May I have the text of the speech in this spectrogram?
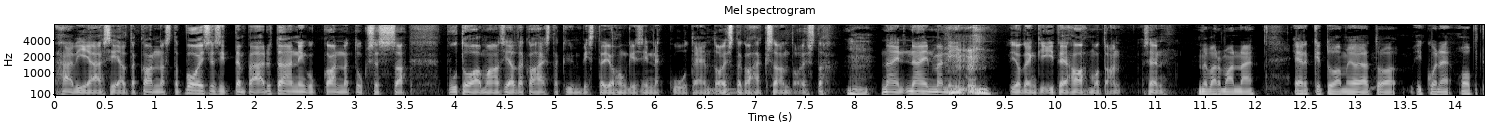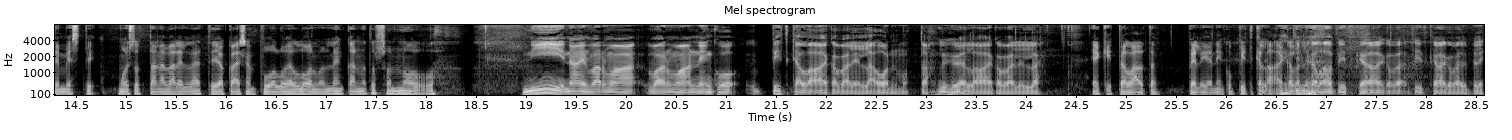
häviää sieltä kannasta pois ja sitten päädytään niin kuin kannatuksessa putoamaan sieltä 20 johonkin sinne 16-18. Mm. Näin, näin mä niin jotenkin itse hahmotan sen. No varmaan näin. Erkki Tuomio ja tuo ikuinen optimisti muistuttaa aina välillä, että jokaisen puolueen luonnollinen kannatus on nolla. Niin, näin varmaan, varmaan niin kuin pitkällä aikavälillä on, mutta lyhyellä aikavälillä Eki pelaa tätä peliä niin kuin pitkällä aikavälillä. pelaa pitkä, aikavä, pitkä aikavälin peli.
